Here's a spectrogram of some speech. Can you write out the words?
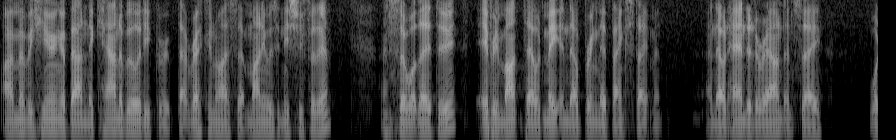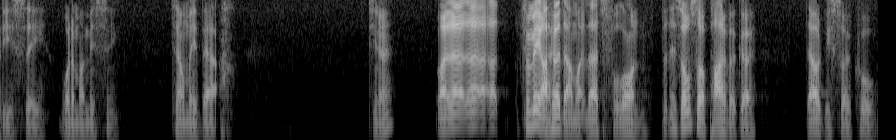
I remember hearing about an accountability group that recognized that money was an issue for them. And so what they'd do every month they would meet and they would bring their bank statement and they would hand it around and say, What do you see? What am I missing? Tell me about. Do you know? Like that, that, that, for me, I heard that. I'm like, that's full on. But there's also a part of it go, that would be so cool.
